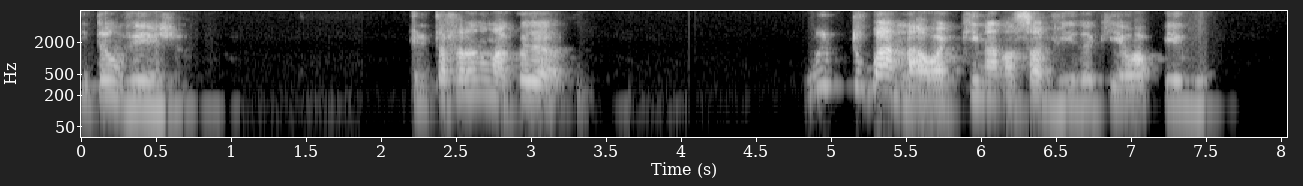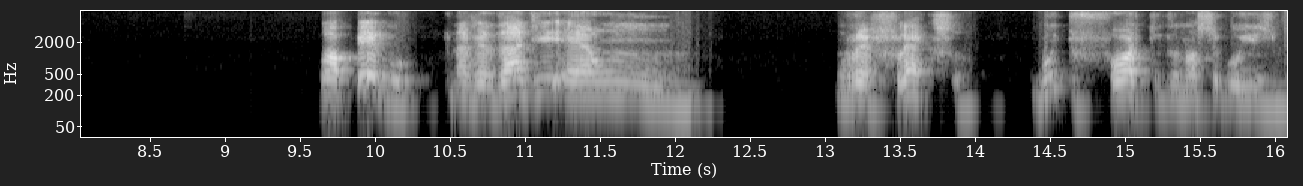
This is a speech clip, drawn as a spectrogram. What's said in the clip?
Então, veja, ele está falando uma coisa muito banal aqui na nossa vida, que é o apego. O apego, na verdade, é um, um reflexo muito forte do nosso egoísmo.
